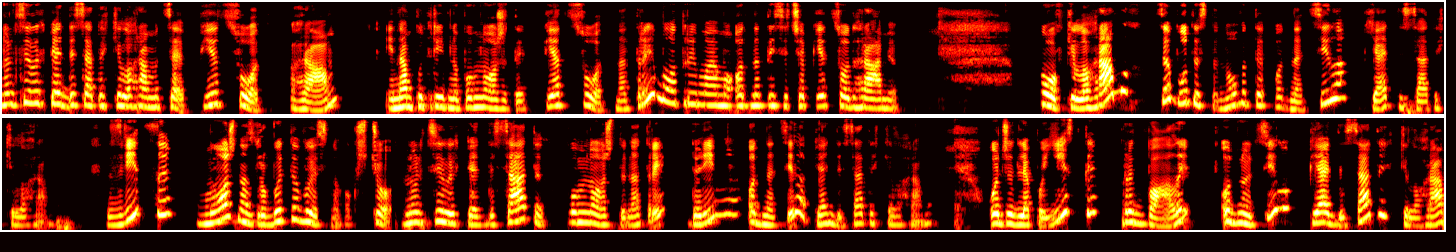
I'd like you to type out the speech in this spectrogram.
0,5 кг – це 500 грам, і нам потрібно помножити 500 на 3, ми отримаємо 1500 грамів, то в кілограмах це буде становити 1,5 кг. Звідси можна зробити висновок, що 0,5 помножити на 3 дорівнює 1,5 кг. Отже, для поїздки придбали 1,5 кг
